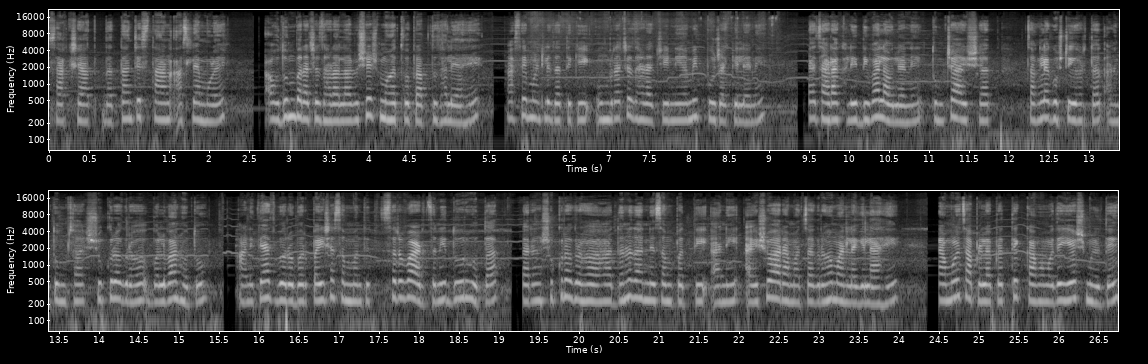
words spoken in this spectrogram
साक्षात दत्तांचे स्थान असल्यामुळे औदुंबराच्या झाडाला विशेष महत्त्व प्राप्त झाले आहे. असे म्हटले जाते की उंबराच्या झाडाची नियमित पूजा केल्याने त्या झाडाखाली दिवा लावल्याने तुमच्या आयुष्यात चांगल्या गोष्टी घडतात आणि तुमचा शुक्र ग्रह बलवान होतो आणि त्याचबरोबर पैशासंबंधित सर्व अडचणी दूर होतात. कारण शुक्र ग्रह हा धनधान्य संपत्ती आणि ऐशो आरामाचा ग्रह मानला गेला आहे. त्यामुळेच आपल्याला प्रत्येक कामामध्ये यश मिळते.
